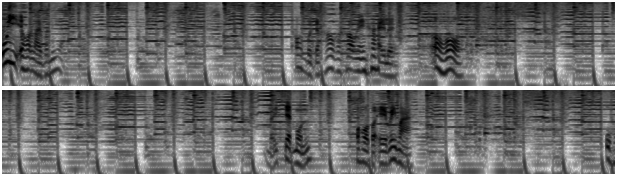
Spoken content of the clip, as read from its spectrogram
อุ้ยเอาอะไรวะเนี่ยอ๋อเหมือนจะเข้าก็เข้าง่ายๆเลยโอ้โหเหลืออีกเจ็ดหมุน โอ้โห ตัวเอไม่มา โอ้โห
